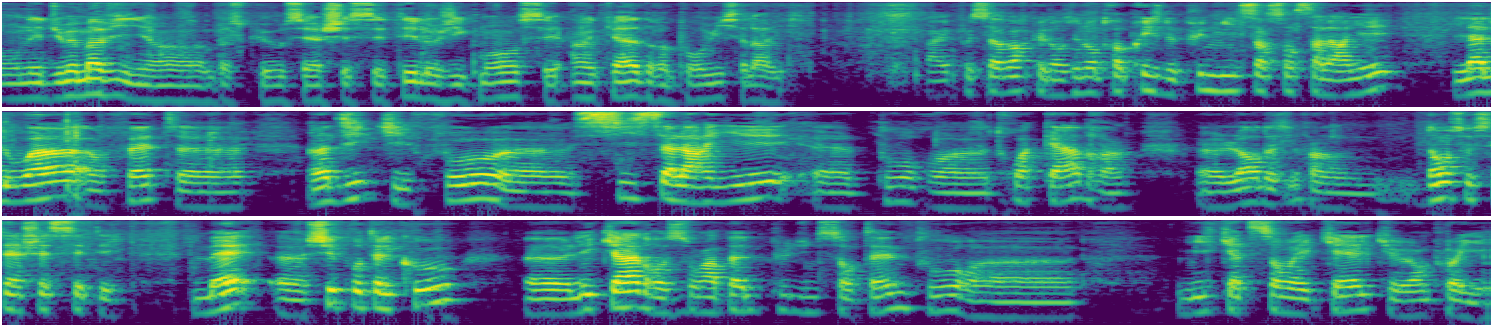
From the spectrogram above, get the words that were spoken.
on, est du même avis, hein, parce qu'au CHSCT, logiquement, c'est un cadre pour huit salariés. Alors, il faut savoir que dans une entreprise de plus de 1500 salariés, la loi en fait euh, indique qu'il faut 6 salariés euh, pour 3 cadres euh, lors de, enfin, dans ce CHSCT. Mais euh, chez Protelco, euh, les cadres sont à peine plus d'une centaine pour euh, 1400 et quelques employés.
